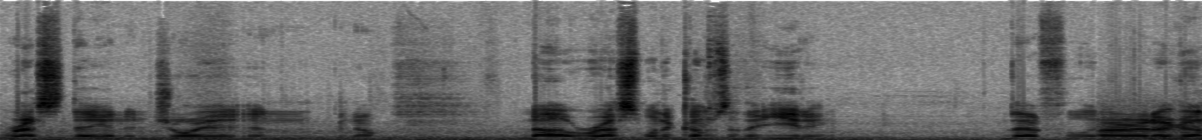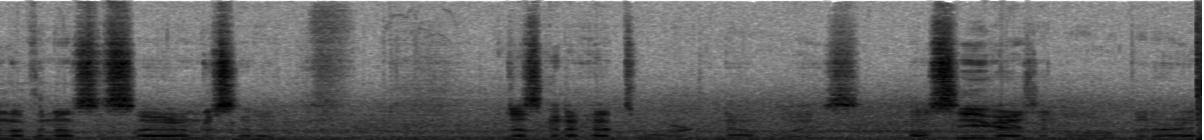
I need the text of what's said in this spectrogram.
rest day and enjoy it and you know? Not rest when it comes to the eating. Definitely. All right i got nothing else to say. I'm just gonna I'm just gonna head to work now boys. I'll see you guys in a little bit all right?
